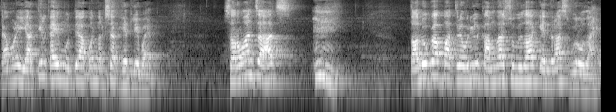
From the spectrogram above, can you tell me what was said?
त्यामुळे यातील काही मुद्दे आपण लक्षात घेतले पाहिजेत. सर्वांचाच तालुका पातळीवरील कामगार सुविधा केंद्रास विरोध आहे.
